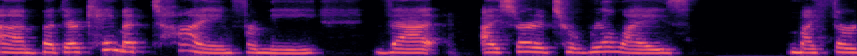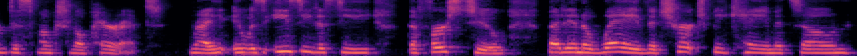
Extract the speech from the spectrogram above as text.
Um, but there came a time for me that I started to realize my third dysfunctional parent, right? It was easy to see the first two, but in a way, the church became its own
